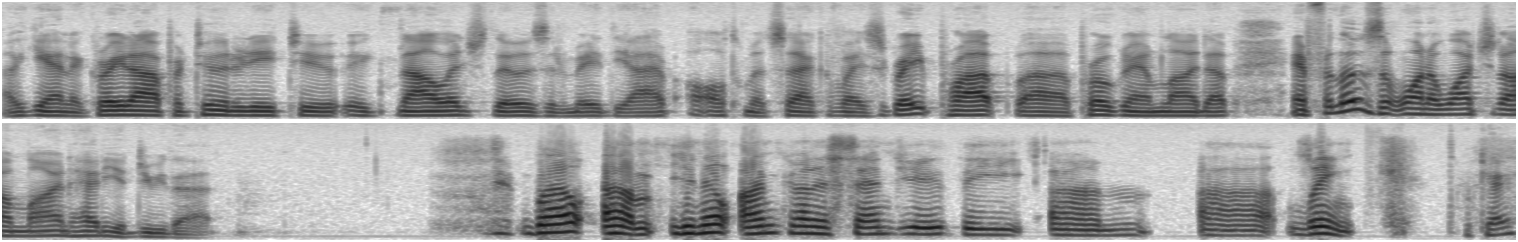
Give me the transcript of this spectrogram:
again, a great opportunity to acknowledge those that have made the ultimate sacrifice. Great prop, uh, program lined up. And for those that want to watch it online, how do you do that? Well, um, you know, I'm going to send you the um, uh, link. Okay.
